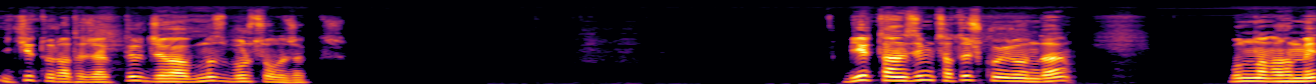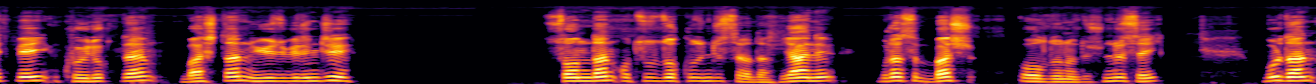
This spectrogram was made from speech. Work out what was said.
2 tur atacaktır. Cevabımız Bursa olacaktır. Bir tanzim satış kuyruğunda bulunan Ahmet Bey kuyrukta baştan 101. sondan 39. sırada. Yani burası baş olduğunu düşünürsek Buradan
